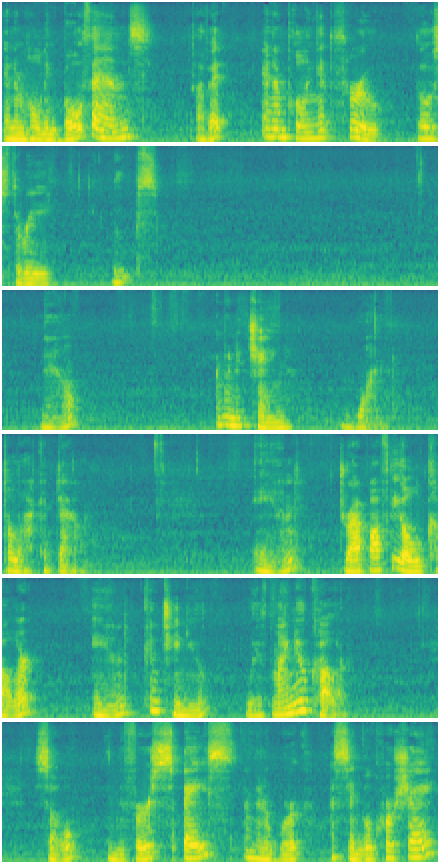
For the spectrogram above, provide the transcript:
and I'm holding both ends of it and I'm pulling it through those three loops. Now I'm going to chain one to lock it down and drop off the old color and continue with my new color. So in the first space I'm going to work a single crochet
